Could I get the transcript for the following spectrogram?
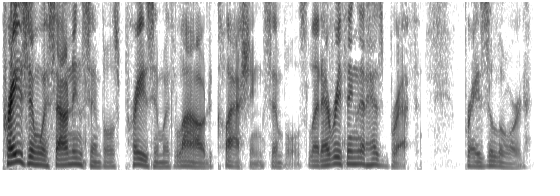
Praise him with sounding cymbals, praise him with loud clashing cymbals. Let everything that has breath praise the Lord.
